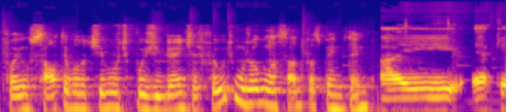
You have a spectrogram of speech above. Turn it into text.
Foi um salto evolutivo, tipo, gigante. Acho que foi o último jogo lançado para Super Nintendo. Aí, é que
